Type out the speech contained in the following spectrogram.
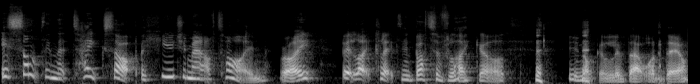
is something that takes up a huge amount of time, right? A bit like collecting butterfly cards. You're not going to live that one down.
